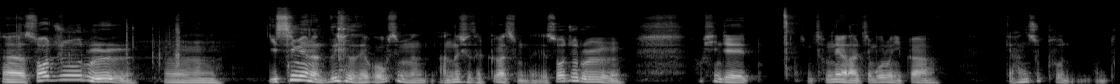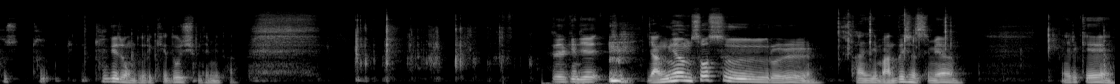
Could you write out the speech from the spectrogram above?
자, 소주를 음, 있으면 넣으셔도 되고 없으면 안 넣으셔도 될 것 같습니다. 소주를 혹시 이제 좀 잡내가 날지 모르니까 이렇게 한 스푼 한두두 개 정도 이렇게 넣으시면 됩니다. 그래서 이렇게 이제 양념 소스를 다 이제 만드셨으면 이렇게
